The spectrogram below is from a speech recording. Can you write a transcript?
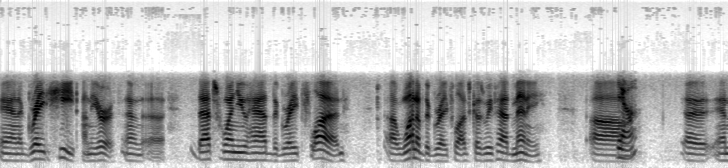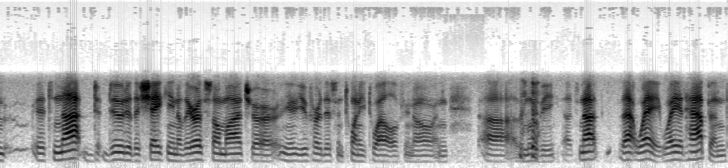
and a great heat on the earth. And uh, that's when you had the great flood, uh, one of the great floods, because we've had many. Um, yeah. Uh, and it's not d- due to the shaking of the earth so much, or you, you've heard this in 2012, you know, and uh, the movie. it's not that way. The way it happened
